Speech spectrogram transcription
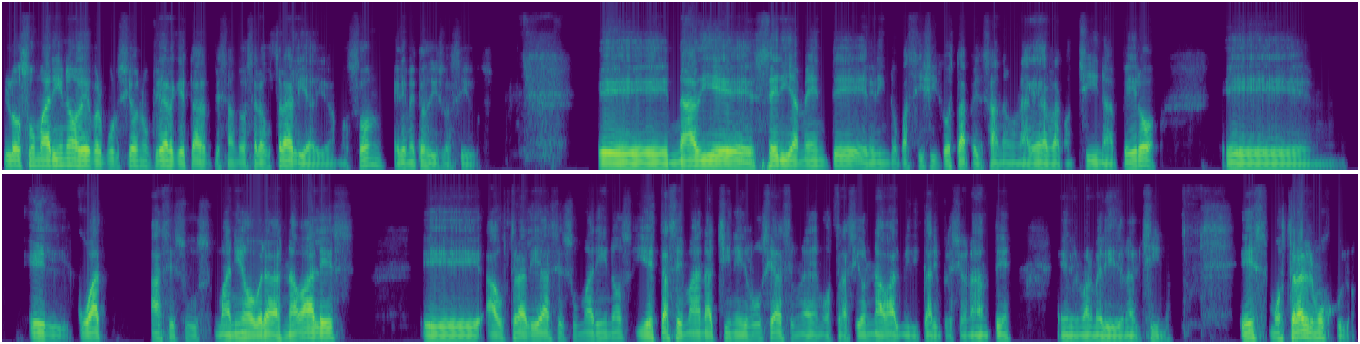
los submarinos de propulsión nuclear que está empezando a hacer Australia, digamos. Son elementos disuasivos. Eh, nadie seriamente en el Indo-Pacífico está pensando en una guerra con China, pero eh, el Quad hace sus maniobras navales, eh, Australia hace submarinos y esta semana China y Rusia hacen una demostración naval militar impresionante en el mar meridional chino. Es mostrar el músculo.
